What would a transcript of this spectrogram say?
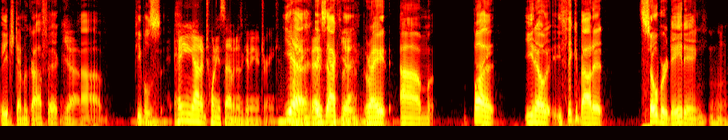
age demographic. Yeah. Uh, people's Hanging out at 27 is getting a drink. Yeah, Like, that- exactly. yeah. Right. Um, but you know, you think about it, sober dating. Mhm.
